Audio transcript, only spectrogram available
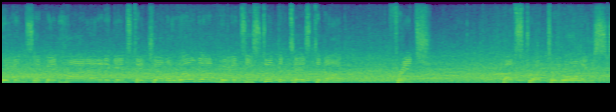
Wiggins have been hard at it against each other. Well done, Wiggins. He stood the test tonight. French, but straight to Rawlings.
